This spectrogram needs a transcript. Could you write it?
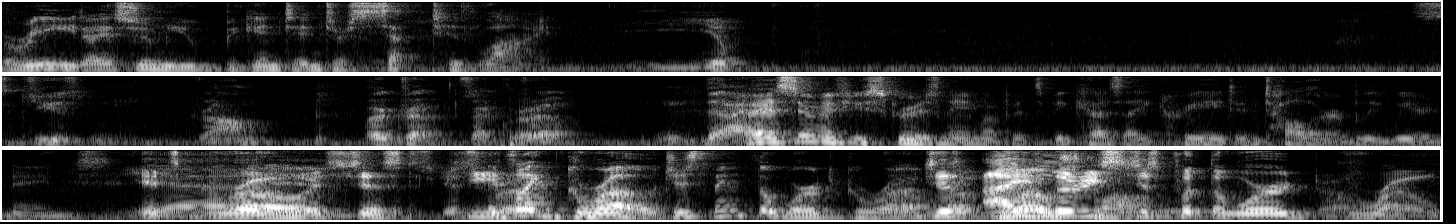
Fareed, I assume you begin to intercept his line. Yep. Excuse me, Grom? Or Gro, sorry, Gro. The- I assume if you screw his name up, it's because I create intolerably weird names. It's Yeah, Gro, it it's is. just- It's, he- It's Gro. like grow. Just think the word grow. Grow. Just Grow I literally strong. just put the word Grow. grow.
